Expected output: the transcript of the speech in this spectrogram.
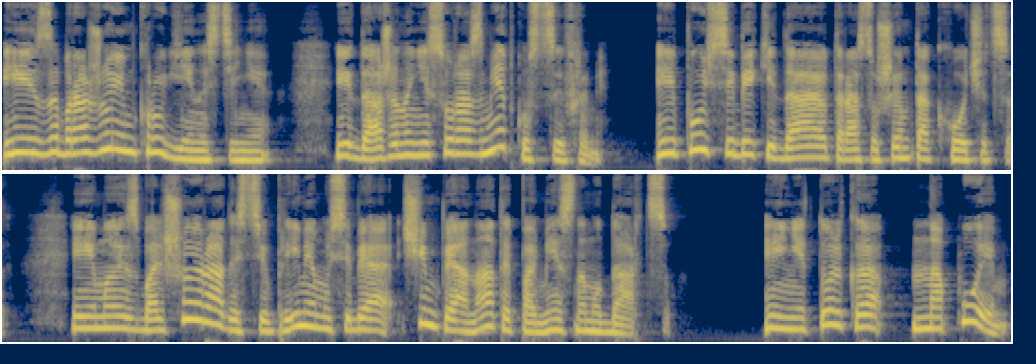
и изображу им круги на стене, и даже нанесу разметку с цифрами. И пусть себе кидают, раз уж им так хочется. И мы с большой радостью примем у себя чемпионаты по местному дартсу. И не только напоим,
